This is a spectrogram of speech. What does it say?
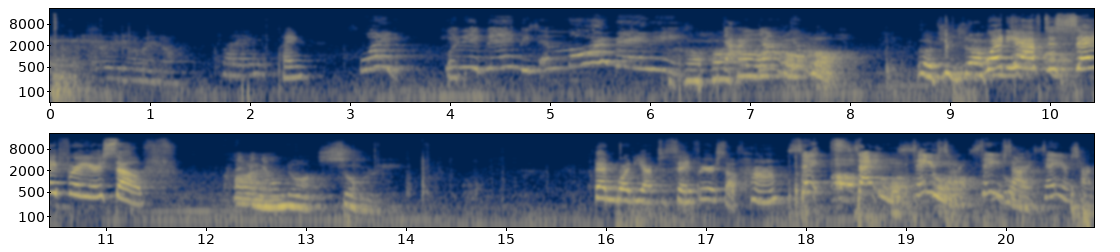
What are we doing right now? Playing. Wait, he made babies and more babies. That's exactly What do you have to say for yourself? I'm not sorry. Then what do you have to say for yourself, huh? Say, say, say you're sorry. Say you're sorry. Say you're sorry.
